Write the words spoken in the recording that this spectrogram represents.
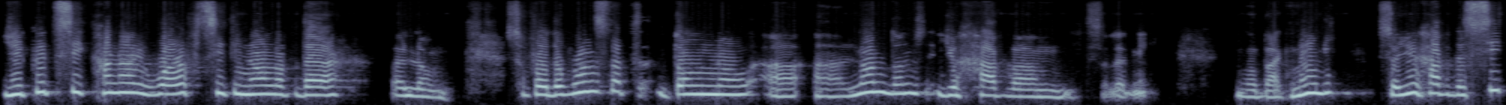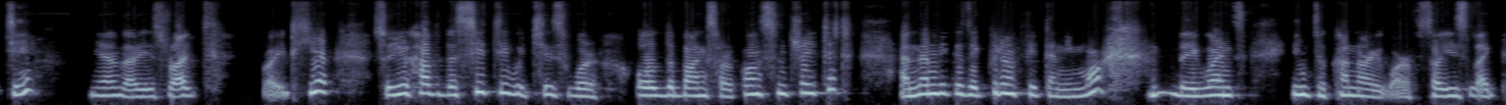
you could see Canary Wharf sitting all of there alone. So for the ones that don't know uh, uh, London, you have, um, so let me go back maybe. So you have the city, yeah, that is right right here. So you have the city, which is where all the banks are concentrated. And then because they couldn't fit anymore, they went into Canary Wharf. So it's like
